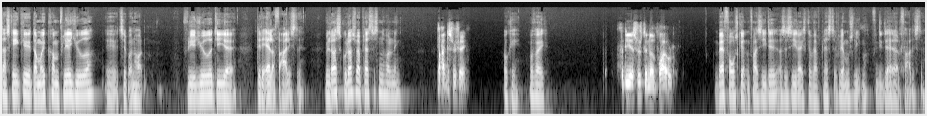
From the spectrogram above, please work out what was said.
der skal ikke, der må ikke komme flere jøder øh, til Bornholm? Fordi at jøder, de, øh, det er det allerfarligste. Vil der også, skulle der også være plads til sådan en holdning? Nej, det synes jeg ikke. Okay, hvorfor ikke? Fordi jeg synes, det er noget vrøvl. Hvad er forskellen fra at sige det, og så sige, at der ikke skal være plads til flere muslimer? Fordi det er det farligste.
